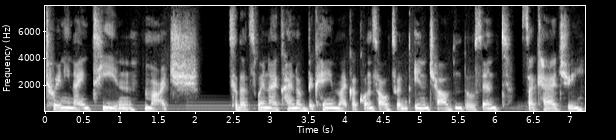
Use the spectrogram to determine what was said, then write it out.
2019, March. So that's when I kind of became like a consultant in child and adolescent psychiatry.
